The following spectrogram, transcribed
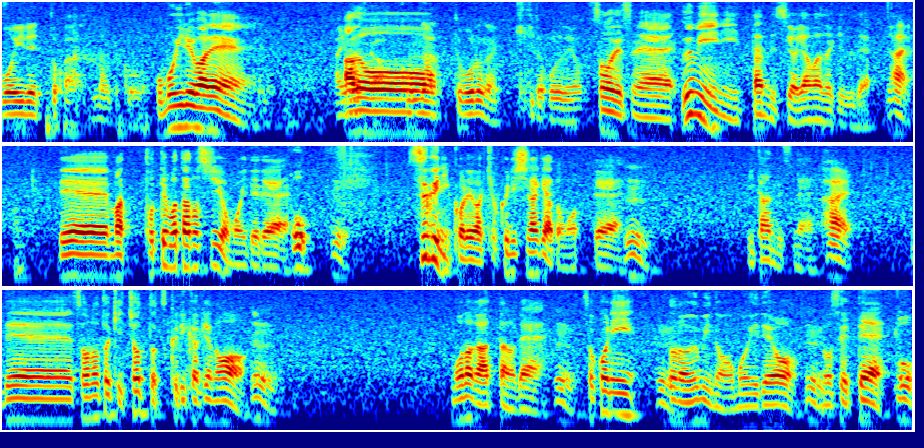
思い入れとかなんかこう。思い入れはねあのーこんなところが聞きどころだよ。そうですね。海に行ったんですよ山崎で。はい。でまあとても楽しい思い出でおうん。すぐにこれは曲にしなきゃと思ってうんいたんですね。はい。でその時ちょっと作りかけのうん。ものがあったのでうん。そこにうん。その海の思い出をうん。載せてお。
